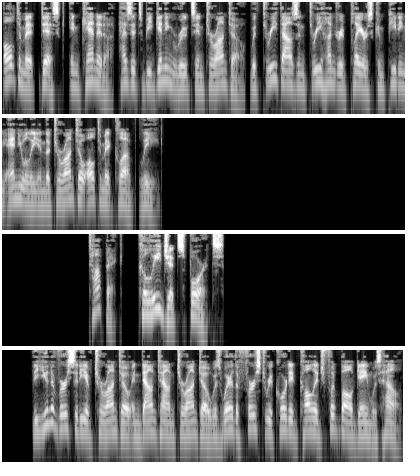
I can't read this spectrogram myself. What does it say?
Ultimate Disc, in Canada, has its beginning roots in Toronto, with 3,300 players competing annually in the Toronto Ultimate Club League. Collegiate sports The University of Toronto in downtown Toronto was where the first recorded college football game was held.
